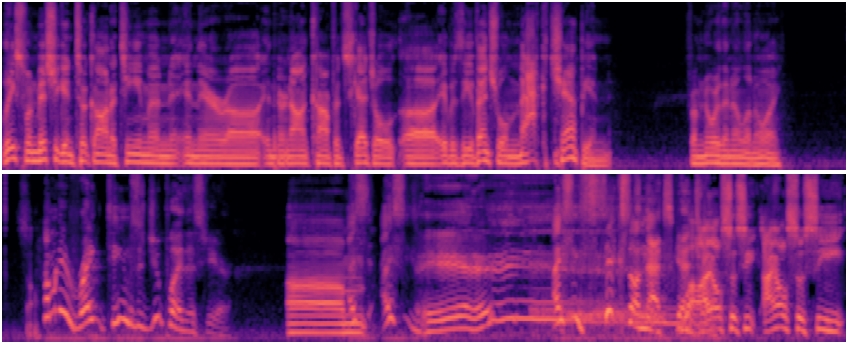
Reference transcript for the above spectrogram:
At least when Michigan took on a team in in their uh, in their non conference schedule, uh, it was the eventual MAC champion from Northern Illinois. So, how many ranked teams did you play this year? Um, I see, I see, I see six on that schedule. Well, I also see I also see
